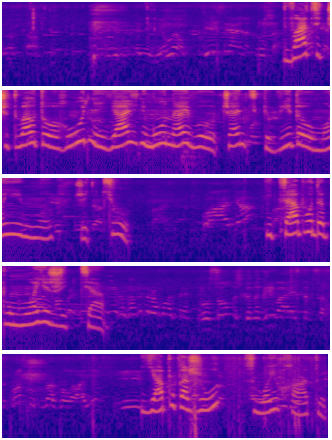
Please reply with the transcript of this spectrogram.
Круто. 24 грудня я зніму найвеличенське відео в моєму життю. І це буде про моє життя. Я покажу свою хату.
